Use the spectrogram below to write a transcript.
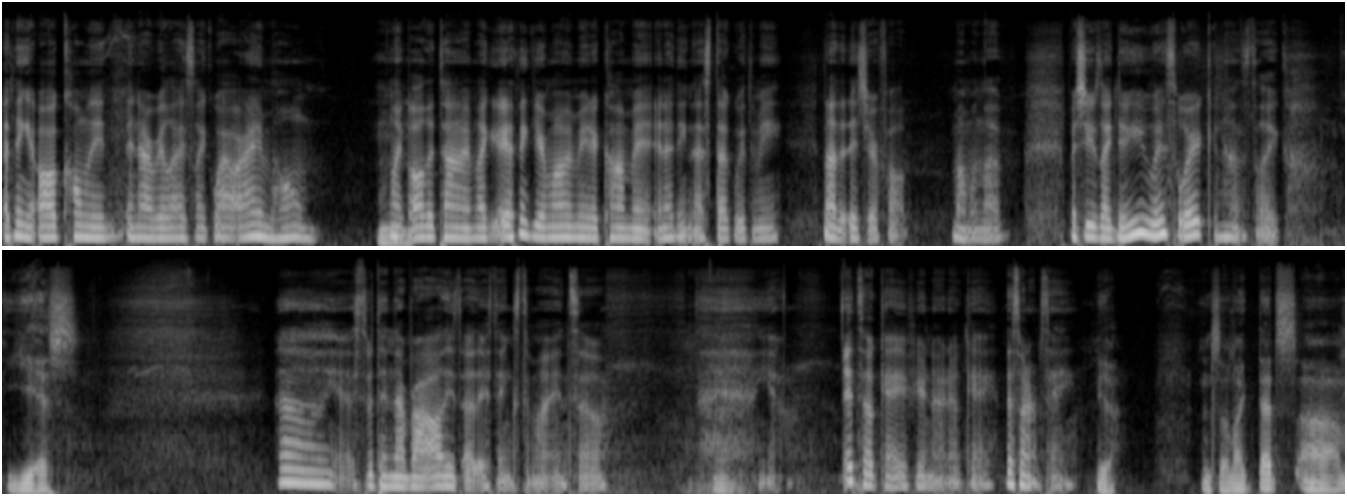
I think it all culminated, and I realized like, wow, I am home, mm. like all the time. Like I think your mama made a comment, and I think that stuck with me. Not that it's your fault, mama love, but she was like, "Do you miss work?" And I was like, "Yes." Oh, yes. But then that brought all these other things to mind. So, yeah. yeah. It's okay if you're not okay. That's what I'm saying. Yeah. And so, like, that's, um,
